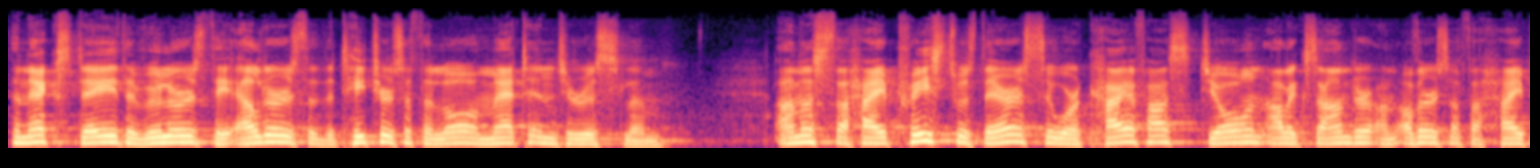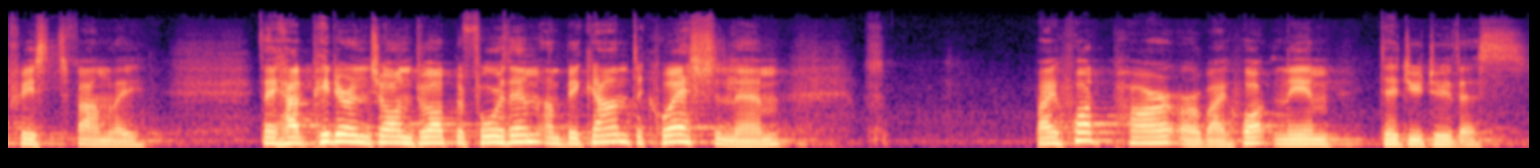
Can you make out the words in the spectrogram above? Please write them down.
The next day, the rulers, the elders, and the teachers of the law met in Jerusalem. Annas the high priest was there, so were Caiaphas, John, Alexander, and others of the high priest's family. They had Peter and John brought before them and began to question them By what power or by what name did you do this?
